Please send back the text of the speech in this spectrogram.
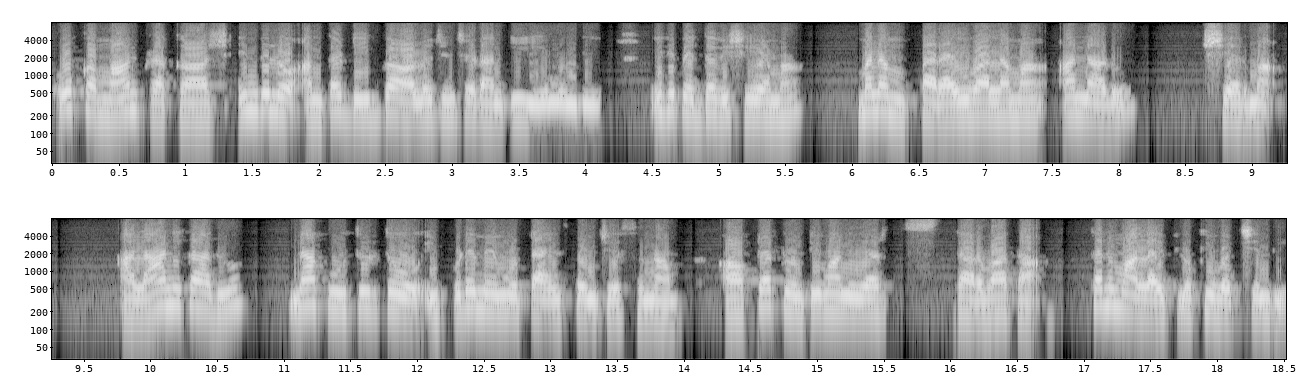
ఓ కమాన్ ప్రకాష్ ఇందులో అంత డీప్గా ఆలోచించడానికి ఏముంది? ఇది పెద్ద విషయమా? మనం పరాయి వాళ్ళమా? అన్నాడు శర్మ. అలా అని కాదు నా కూతురుతో ఇప్పుడే మేము టైం స్పెండ్ చేస్తున్నాం. ఆఫ్టర్ ట్వంటీ వన్ ఇయర్స్ తర్వాత తను మా లైఫ్లోకి వచ్చింది.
